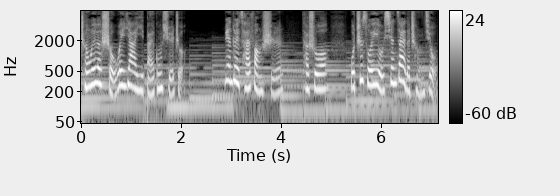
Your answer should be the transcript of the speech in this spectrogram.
成为了首位亚裔白宫学者。面对采访时，他说：“我之所以有现在的成就，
